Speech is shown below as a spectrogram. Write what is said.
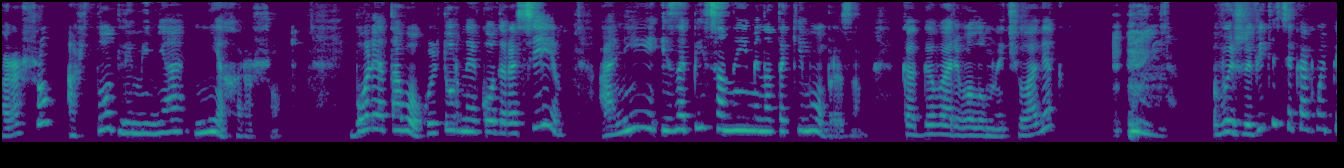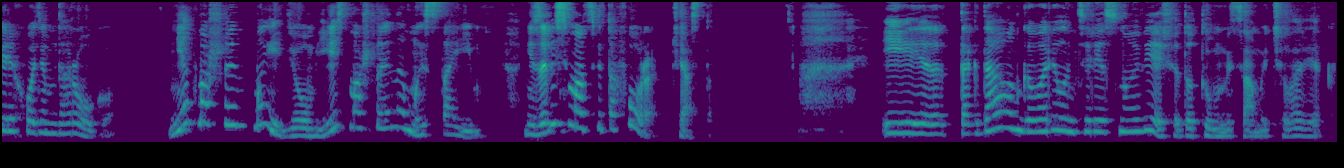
хорошо, а что для меня нехорошо. Более того, культурные коды России, они и записаны именно таким образом. Как говорил умный человек, вы же видите, как мы переходим дорогу. Нет машин, мы идем, есть машины, мы стоим. Независимо от светофора часто. И тогда он говорил интересную вещь, этот умный самый человек.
